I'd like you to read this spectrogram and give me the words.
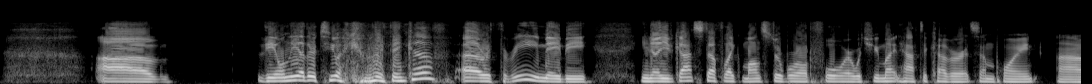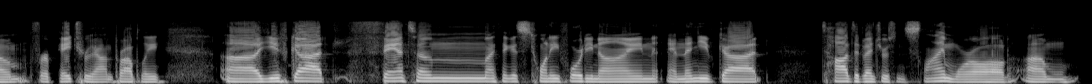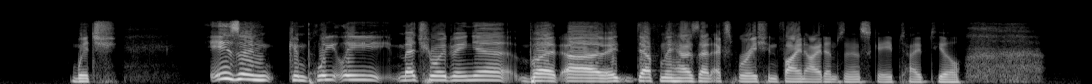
Um, the only other two I can really think of, uh, or three maybe, you know, you've got stuff like Monster World 4, which you might have to cover at some point um, for Patreon probably. Uh, you've got Phantom, I think it's 2049, and then you've got Todd's Adventures in Slime World, um, which isn't completely Metroidvania, but uh, it definitely has that exploration, find items, and escape type deal.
